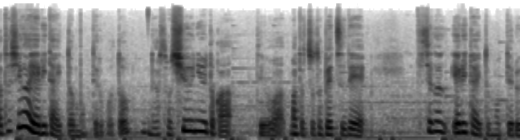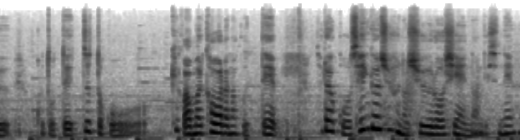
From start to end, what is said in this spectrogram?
私がやりたいと思ってることだからその収入とかっていうのはまたちょっと別で私がやりたいと思ってることってずっとこう結構あんまり変わらなくってそれはこう専業主婦の就労支援なんですね。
